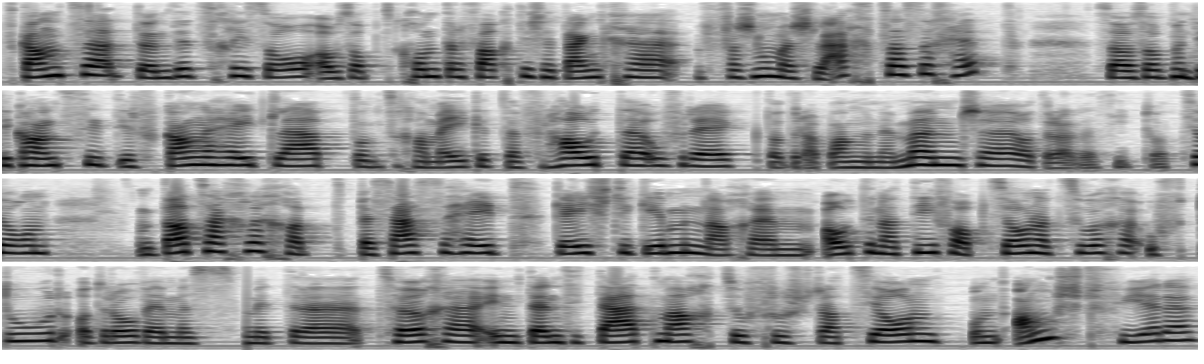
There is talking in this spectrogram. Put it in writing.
Das Ganze klingt jetzt ein so, als ob das kontrafaktische Denken fast nur Schlechtes an sich hat. So als ob man die ganze Zeit in der Vergangenheit lebt und sich am eigenen Verhalten aufregt oder an anderen Menschen oder an einer Situation. Und tatsächlich kann die Besessenheit geistig immer nach ähm, alternativen Optionen zu suchen, auf Dauer oder auch wenn man es mit einer zu hohen Intensität macht, zu Frustration und Angst führen.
